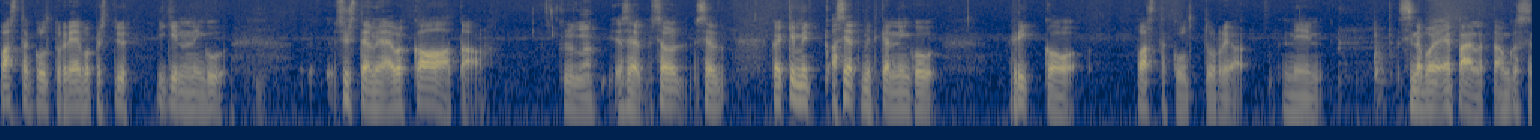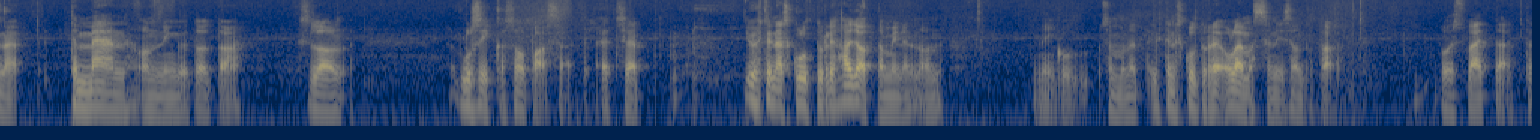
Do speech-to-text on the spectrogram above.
vastakulttuuri ei voi pysty ikinä, niinku, systeemiä ei voi kaataa. Kyllä. Ja se, se on se, kaikki mit, asiat, mitkä niinku rikkoo vastakulttuuria, niin siinä voi epäillä, että onko siinä the man on niinku tota, sillä on lusikka sopassa. Että, että se yhtenäiskulttuurin hajottaminen on niin kuin semmoinen, että yhtenäiskulttuuri ei olemassa, niin se on tota, voisi väittää, että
